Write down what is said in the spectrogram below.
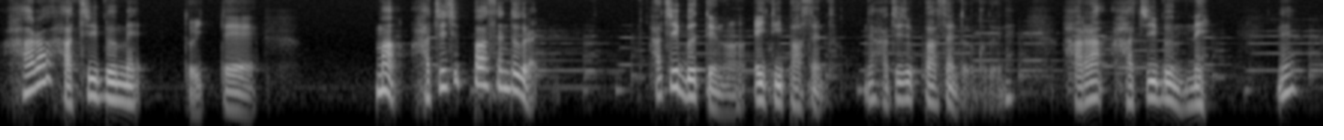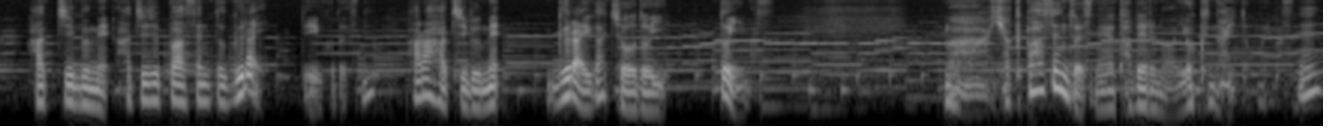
腹八分目といってまあ80%ぐらい。8分っていうのは80%ね80%のことでね。腹8分目。ね。8分目80%ぐらいっていうことですね。腹8分目ぐらいがちょうどいいと言います。まあ100%ですね。食べるのは良くないと思いますね。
